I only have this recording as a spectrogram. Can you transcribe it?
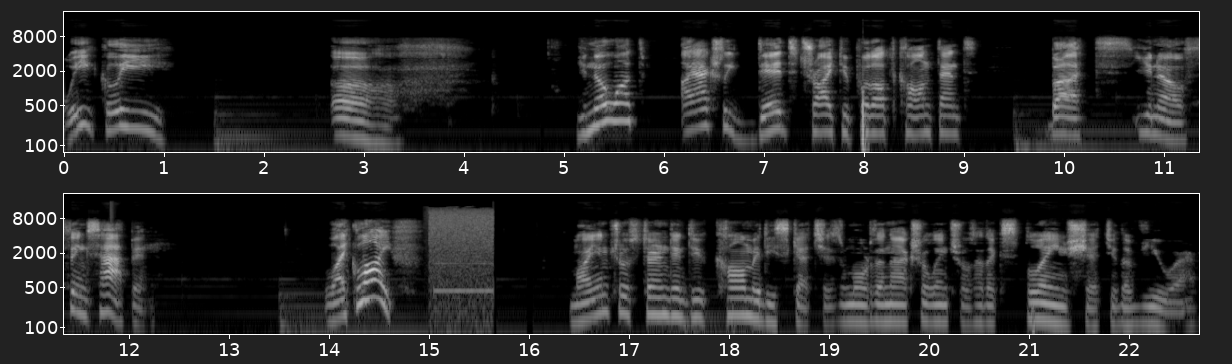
weekly... Uh... You know what? I actually did try to put out content, but, you know, things happen. Like life! My intros turned into comedy sketches more than actual intros that explain shit to the viewer.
